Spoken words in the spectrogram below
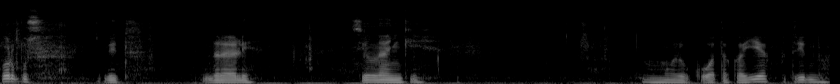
Корпус від дрелі ціленький. Може в кого така є, потрібно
